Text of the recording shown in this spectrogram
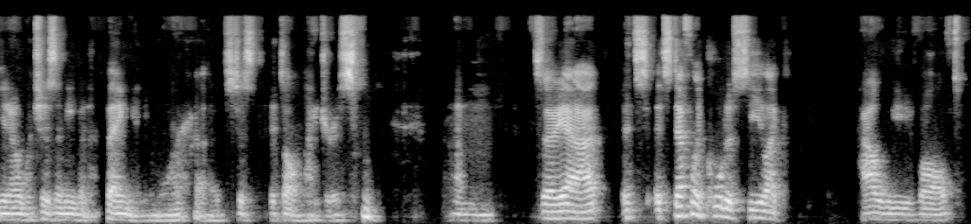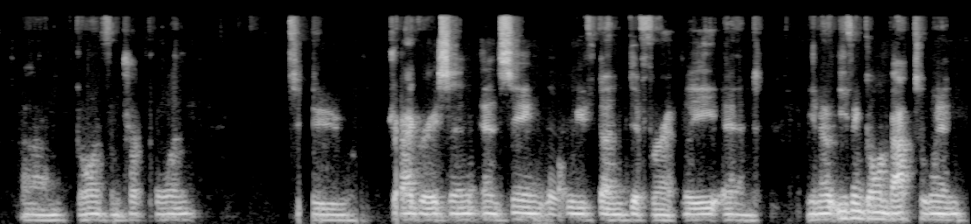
you know, which isn't even a thing anymore. Uh, it's just it's all nitrous. um, so yeah, it's it's definitely cool to see like how we evolved, um, going from truck pulling to drag racing and seeing what we've done differently and You know, even going back to when,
